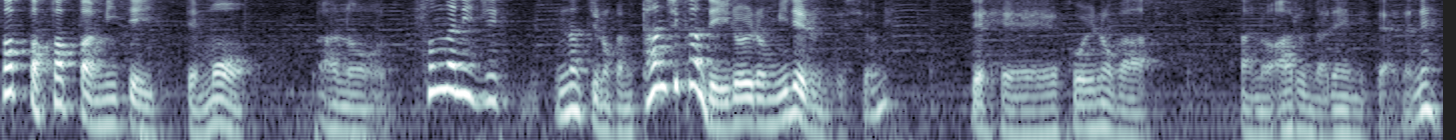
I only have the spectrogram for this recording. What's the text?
パッパパッパ見ていってもあのそんなにじなんていうのかな短時間でいろいろ見れるんですよね。でへえこういうのがあのあるんだねみたいなね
